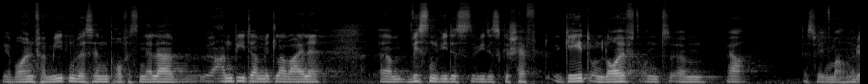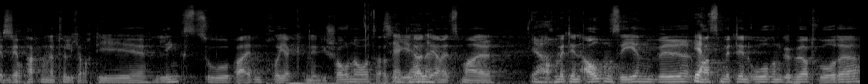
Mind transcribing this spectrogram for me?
Wir wollen vermieten. Wir sind professioneller Anbieter mittlerweile, ähm, wissen, wie das, wie das Geschäft geht und läuft. Und ähm, ja, deswegen machen wir, wir das. Wir so. packen natürlich auch die Links zu beiden Projekten in die Show Notes. Also Sehr jeder, gerne. der jetzt mal ja. auch mit den Augen sehen will, ja. was mit den Ohren gehört wurde,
